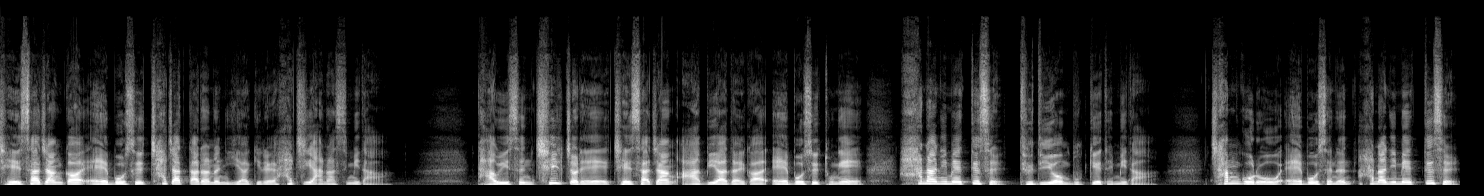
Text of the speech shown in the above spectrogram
제사장과 에봇을 찾았다라는 이야기를 하지 않았습니다. 다윗은 7절에 제사장 아비아달과 에봇을 통해 하나님의 뜻을 드디어 묻게 됩니다. 참고로 에봇에는 하나님의 뜻을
